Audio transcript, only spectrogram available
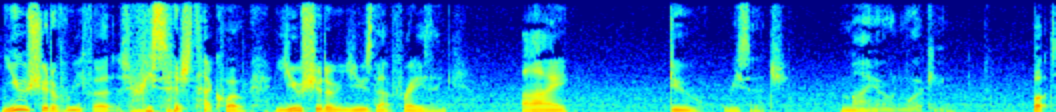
you should have researched that quote. You should have used that phrasing. I do research my own working. But,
